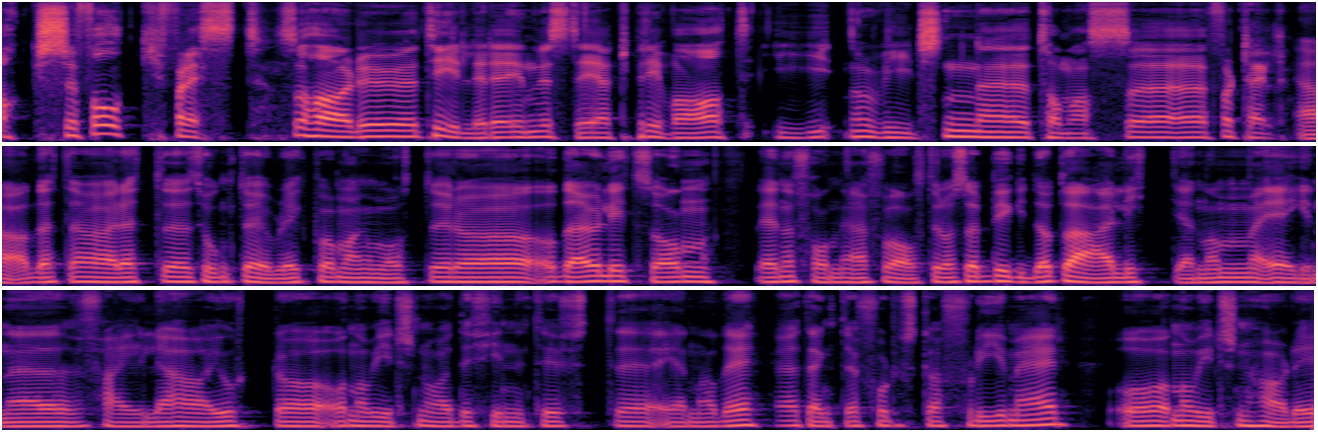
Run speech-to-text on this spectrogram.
aksjefolk flest, så har du tidligere investert privat i Norwegian. Thomas, fortell. Ja, dette var et tungt øyeblikk på mange måter. Og, og det er jo litt sånn det ene fondet jeg forvalter også er bygd opp, det er litt gjennom egne feil jeg har gjort gjort, og, Norwegian var definitivt eh, en av de. Jeg tenkte folk skal fly mer, og Norwegian har de,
